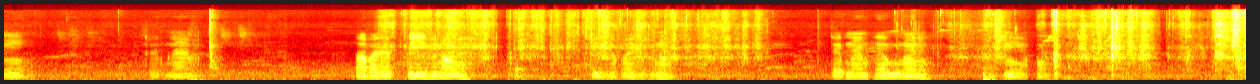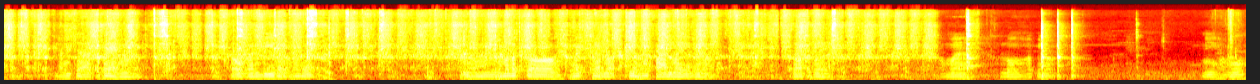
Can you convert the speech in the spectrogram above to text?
นี่เติมน้ำต่อไปก็ตีพี่น้องเลยตีเข้าไปครับพี่น้องเติมน้ำเพิ่มอีกน้อยนึงนี่ครับผมหลังจากแป้งเข้ากันดีแล้วครับผมนำมะละกอและแครอทที่ให้ฟานใหม่พี่น้อง ซับไปออกมาลงครับพี่น้องนี่ครับผม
